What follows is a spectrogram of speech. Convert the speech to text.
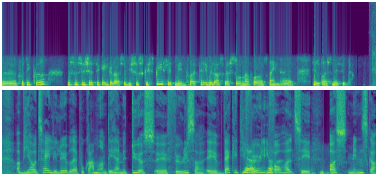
øh, for det kød, og så synes jeg til gengæld også, at vi så skal spise lidt mindre. Det vil også være sundere for os rent øh, helbredsmæssigt. Og vi har jo talt i løbet af programmet om det her med dyrs øh, følelser. Øh, hvad kan de ja, føle ja. i forhold til os mennesker?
